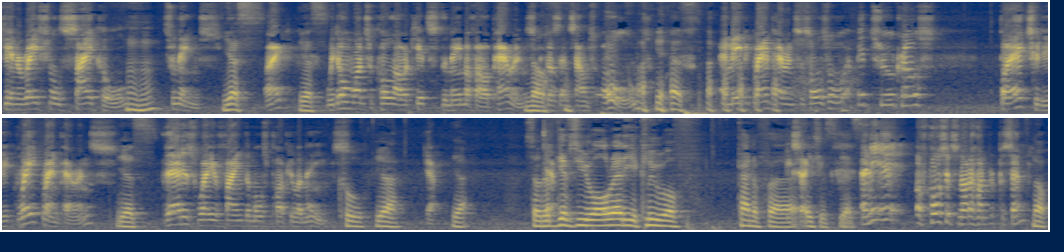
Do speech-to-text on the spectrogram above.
generational cycle mm-hmm. to names. Yes. Right? Yes. We don't want to call our kids the name of our parents no. because that sounds old. yes. and maybe grandparents is also a bit too close. But actually, great grandparents. Yes. That is where you find the most popular names. Cool. Yeah. Yeah. Yeah. So that yeah. gives you already a clue of kind of uh, exactly. ages. Yes. And it, of course, it's not hundred percent. No.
